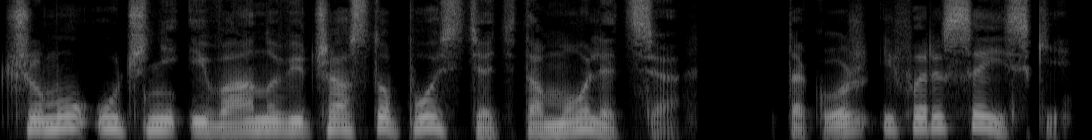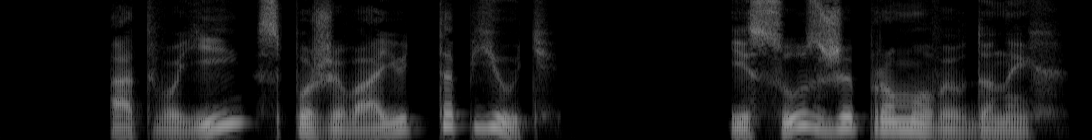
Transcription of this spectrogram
Чому учні Іванові часто постять та моляться? також і фарисейські, а твої споживають та п'ють. Ісус же промовив до них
